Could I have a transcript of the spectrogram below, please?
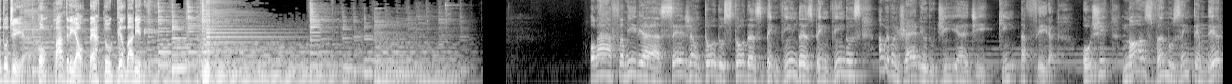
do Dia, com Padre Alberto Gambarini. Olá, família! Sejam todos, todas bem-vindas, bem-vindos ao Evangelho do Dia de quinta-feira. Hoje nós vamos entender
